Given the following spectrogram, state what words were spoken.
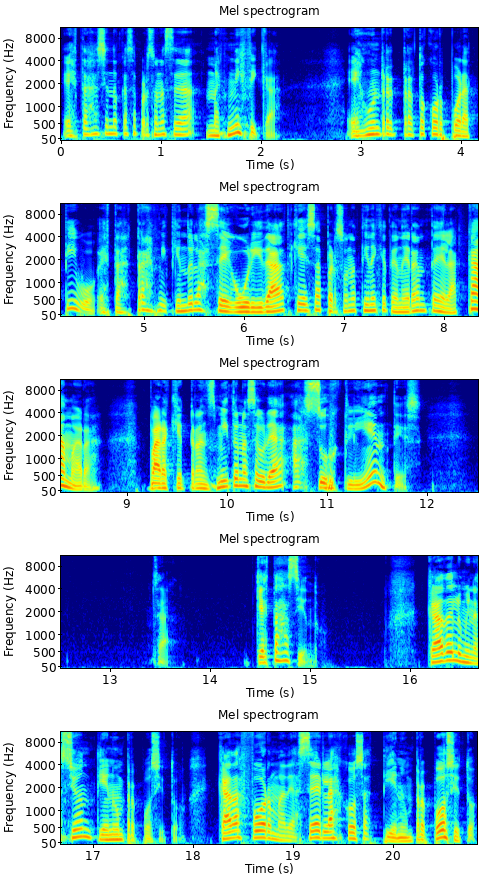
Estás haciendo que esa persona sea magnífica es un retrato corporativo. Estás transmitiendo la seguridad que esa persona tiene que tener ante la cámara para que transmita una seguridad a sus clientes. O sea, ¿qué estás haciendo? Cada iluminación tiene un propósito. Cada forma de hacer las cosas tiene un propósito.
